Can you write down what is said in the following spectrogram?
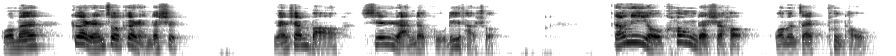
我们个人做个人的事。袁山宝欣然的鼓励他说：“等你有空的时候，我们再碰头。”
